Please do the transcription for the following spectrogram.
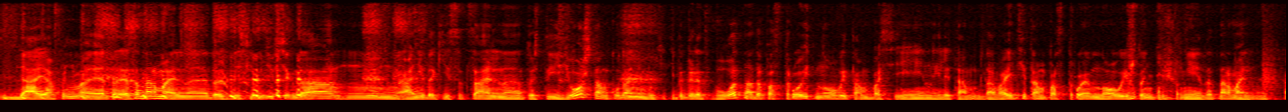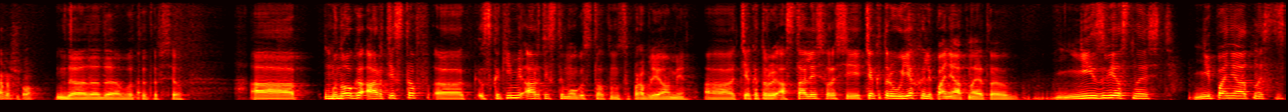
Да, я понимаю, это, это нормально. Это, здесь люди всегда, они такие социально, то есть ты идешь там куда-нибудь, и тебе говорят, вот, надо построить новый там бассейн, или там, давайте там построим новый что-нибудь еще. Нет, это нормально, это хорошо. Да, да, да, вот это все. А, много артистов. А, с какими артисты могут столкнуться проблемами? А, те, которые остались в России, те, которые уехали, понятно, это неизвестность, непонятность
